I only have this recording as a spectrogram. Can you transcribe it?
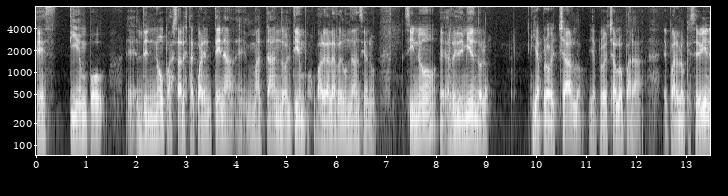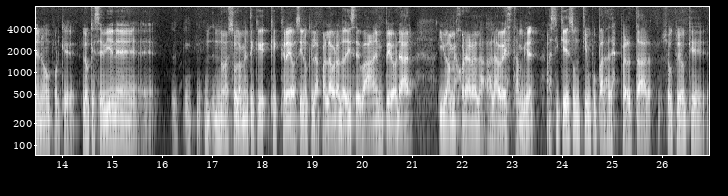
es tiempo eh, de no pasar esta cuarentena matando el tiempo, valga la redundancia, ¿no? sino redimiéndolo y aprovecharlo, y aprovecharlo para, eh, para lo que se viene, ¿no? Porque lo que se viene eh, no es solamente que, que, creo, sino que la palabra lo dice, va a empeorar y va a mejorar a la, a la vez también. Así que es un tiempo para despertar. Yo creo que,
